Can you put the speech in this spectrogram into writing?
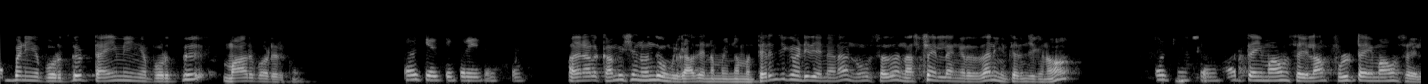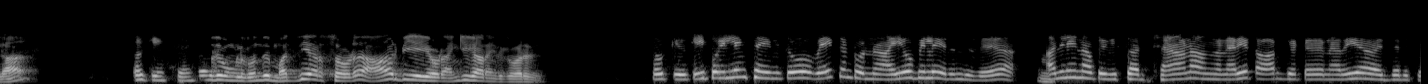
கம்பெனியை பொறுத்து டைமிங்கை பொறுத்து மாறுபாடு இருக்கும். ஓகே ஓகே புரியுதுங்க சார் அதனால கமிஷன் வந்து உங்களுக்கு அதை நம்ம நம்ம தெரிஞ்சுக்க வேண்டியது என்னன்னா நூறு சதவீதம் நஷ்டம் இல்லைங்கிறது தான் நீங்கள் தெரிஞ்சுக்கணும். பார்ட் டைமாகவும் செய்யலாம் ஃபுல் டைமாகவும் செய்யலாம். ஓகேங்க சார் அதாவது உங்களுக்கு வந்து மத்திய அரசோட ஆர்பிஐயோட அங்கீகாரம் இதுக்கு வருது. ஓகே ஓகே இப்போ இல்லைங்க சார் எனக்கு வேக்கண்ட் ஒன்று ஐஓபில இருந்தது. அதுலேயும் நான் போய் விசாரிச்சேன். ஆனால் அங்கே நிறைய டார்கெட்டு நிறைய இது இருக்கு.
